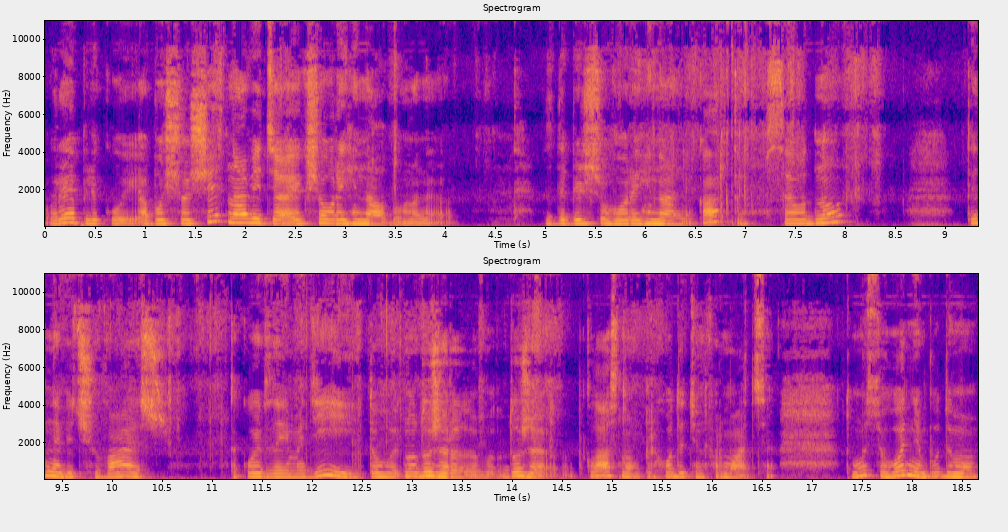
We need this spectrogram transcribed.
репліку або що ще, навіть якщо оригінал, бо в мене здебільшого оригінальні карти, все одно ти не відчуваєш такої взаємодії, того, ну, дуже, дуже класно приходить інформація. Тому сьогодні будемо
